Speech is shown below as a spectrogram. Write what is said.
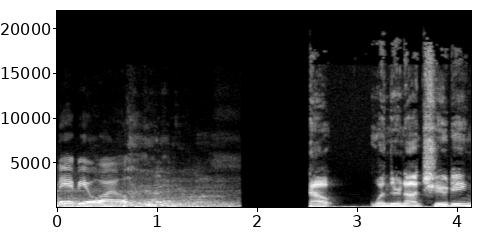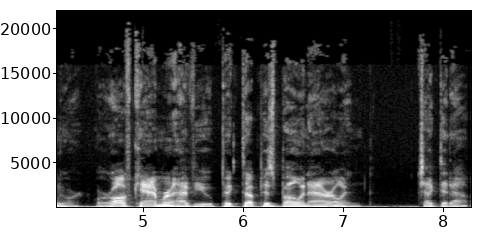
maybe a while. now, when they're not shooting or, or off camera, have you picked up his bow and arrow and checked it out?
